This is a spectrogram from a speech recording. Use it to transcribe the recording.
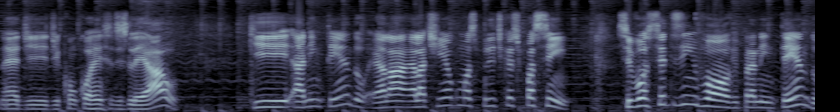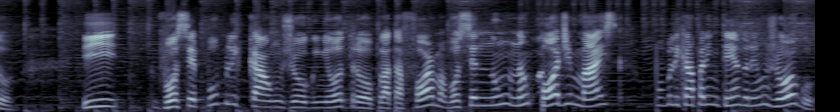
né, de, de concorrência desleal. Que a Nintendo ela, ela tinha algumas políticas tipo assim: se você desenvolve para Nintendo e você publicar um jogo em outra plataforma, você não, não pode mais publicar para Nintendo nenhum jogo.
